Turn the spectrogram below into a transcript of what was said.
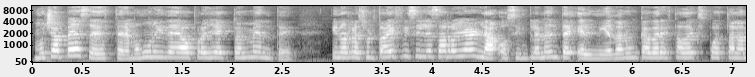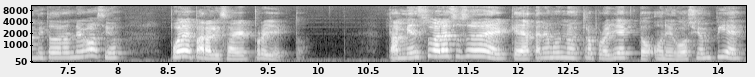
Muchas veces tenemos una idea o proyecto en mente y nos resulta difícil desarrollarla o simplemente el miedo a nunca haber estado expuesta al ámbito de los negocios puede paralizar el proyecto. También suele suceder que ya tenemos nuestro proyecto o negocio en pie,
